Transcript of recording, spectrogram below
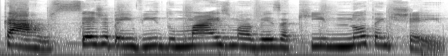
Carlos, seja bem-vindo mais uma vez aqui no Tanque Cheio.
